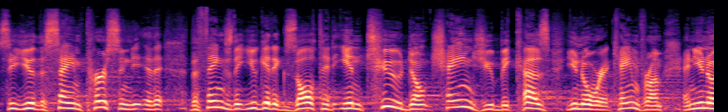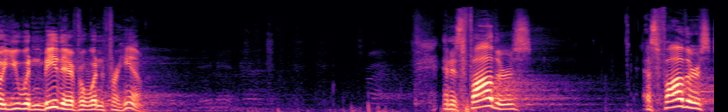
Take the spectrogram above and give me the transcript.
See, you're the same person. The things that you get exalted into don't change you because you know where it came from, and you know you wouldn't be there if it wasn't for Him. And as fathers, As fathers,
